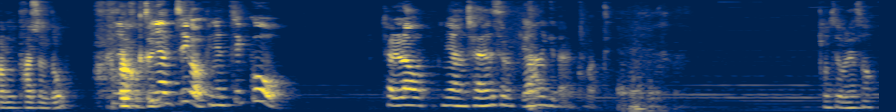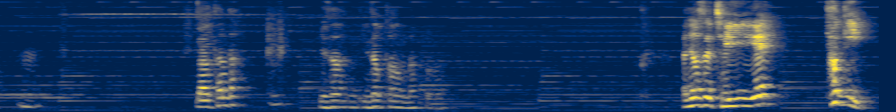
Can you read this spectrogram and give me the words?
바로 다시 한다고? 바로 그냥, 갑자기? 그냥 찍어. 그냥 찍고 잘 나오 그냥 자연스럽게 하는 게 나을 것 같아. 컨셉을 해서 응. 나한테 한다? 인사, 인사부터 한다 그러면 안녕하세요 제2의 혁이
